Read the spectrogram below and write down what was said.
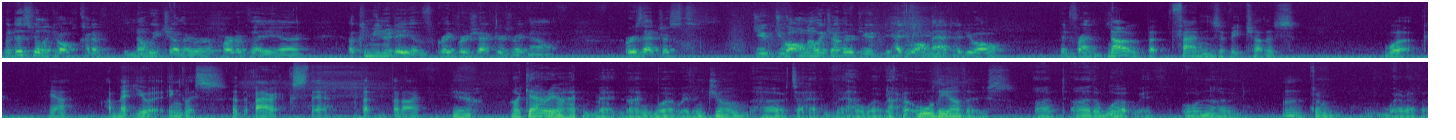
But it does feel like you all kind of know each other or are part of a, uh, a community of great British actors right now. Or is that just, do you, do you all know each other? Do you, had you all met? Had you all been friends? No, but fans of each other's work. Yeah. I met you at Inglis at the barracks there, but but I Yeah. Like Gary, I hadn't met and I hadn't worked with, and John Hurt, I hadn't met No, or worked no. with, but all the others I'd either worked with or known Mm. from wherever.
